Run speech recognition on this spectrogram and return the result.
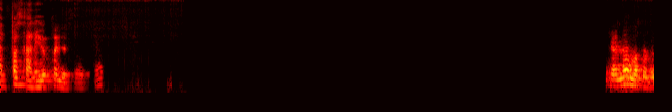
അല്പം കറിവേപ്പില ഇട്ട് കൊടുക്കാം. നമുക്കത്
